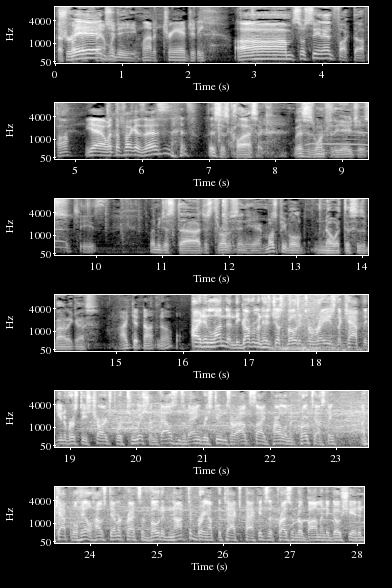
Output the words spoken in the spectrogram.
That. Tragedy. A lot of tragedy. Um. So CNN fucked up, huh? Yeah, what the fuck is this? This is classic. This is one for the ages. Jeez. Let me just uh, just throw this in here. Most people know what this is about, I guess. I did not know. All right, in London, the government has just voted to raise the cap that universities charge for tuition. Thousands of angry students are outside Parliament protesting. On Capitol Hill, House Democrats have voted not to bring up the tax package that President Obama negotiated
